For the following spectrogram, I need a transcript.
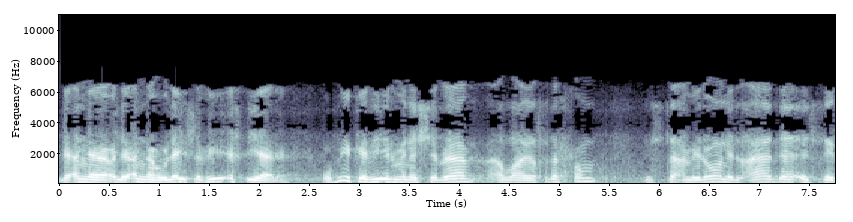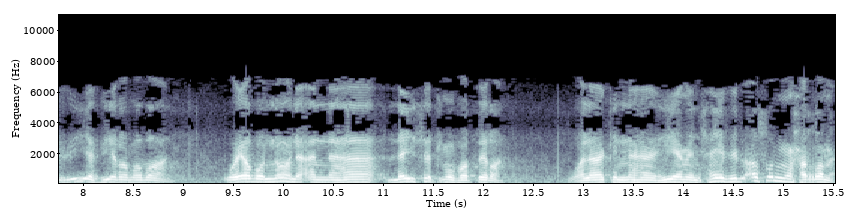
لأنه, ليس في اختياره. وفي كثير من الشباب الله يصلحهم يستعملون العادة السرية في رمضان ويظنون أنها ليست مفطرة ولكنها هي من حيث الأصل محرمة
